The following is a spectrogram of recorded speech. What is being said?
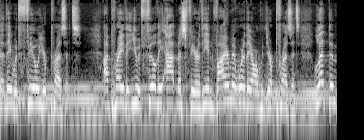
that they would feel your presence. I pray that you would fill the atmosphere, the environment where they are with your presence. Let them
